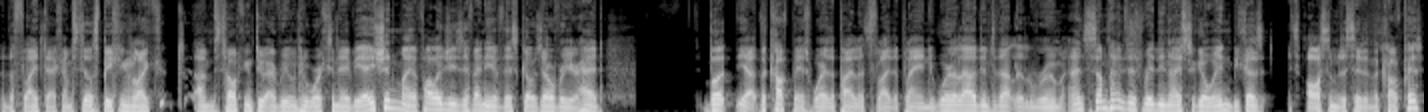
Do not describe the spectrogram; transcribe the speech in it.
the flight deck. I'm still speaking like I'm talking to everyone who works in aviation. My apologies if any of this goes over your head. But yeah, the cockpit where the pilots fly the plane, we're allowed into that little room. And sometimes it's really nice to go in because it's awesome to sit in the cockpit,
